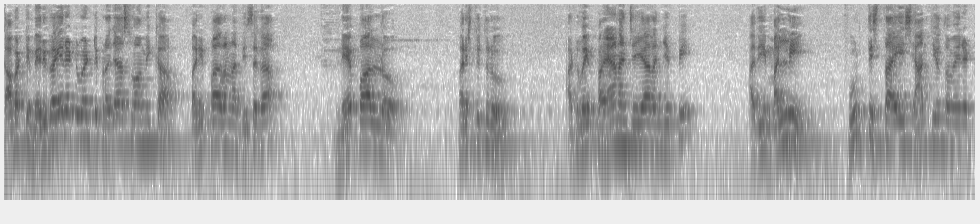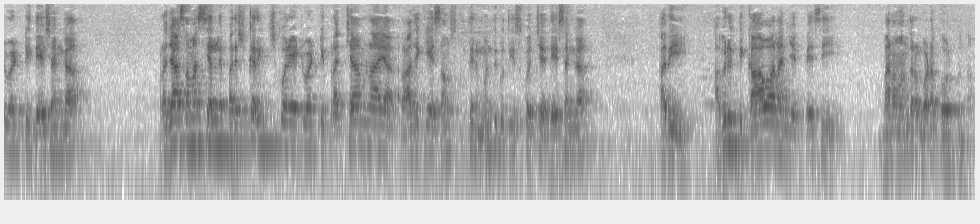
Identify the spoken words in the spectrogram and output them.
కాబట్టి మెరుగైనటువంటి ప్రజాస్వామిక పరిపాలన దిశగా నేపాల్లో పరిస్థితులు అటువైపు ప్రయాణం చేయాలని చెప్పి అది మళ్ళీ పూర్తి స్థాయి శాంతియుతమైనటువంటి దేశంగా ప్రజా సమస్యల్ని పరిష్కరించుకునేటువంటి ప్రత్యామ్నాయ రాజకీయ సంస్కృతిని ముందుకు తీసుకొచ్చే దేశంగా అది అభివృద్ధి కావాలని చెప్పేసి మనం అందరం కూడా కోరుకుందాం.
